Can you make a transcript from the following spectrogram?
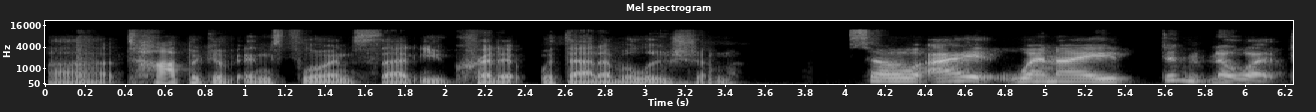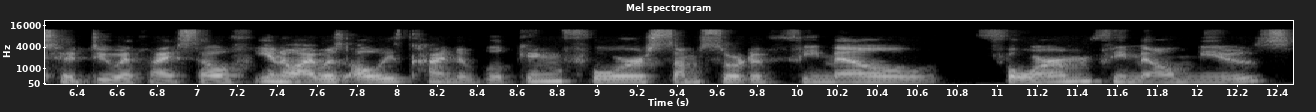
uh, topic of influence that you credit with that evolution? So I when I didn't know what to do with myself, you know, I was always kind of looking for some sort of female form, female muse.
